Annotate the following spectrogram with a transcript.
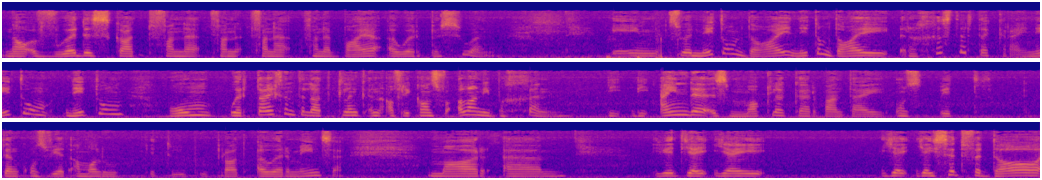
na 'n woordeskat van 'n van van 'n van 'n baie ouer persoon. En so net om daai net om daai register te kry net om net om hom oortuigend te laat klink in Afrikaans veral aan die begin die die einde is makliker want hy ons weet ek dink ons weet almal hoe weet hoe, hoe praat ouer mense. Maar ehm um, jy weet jy jy jy jy sit vir dae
